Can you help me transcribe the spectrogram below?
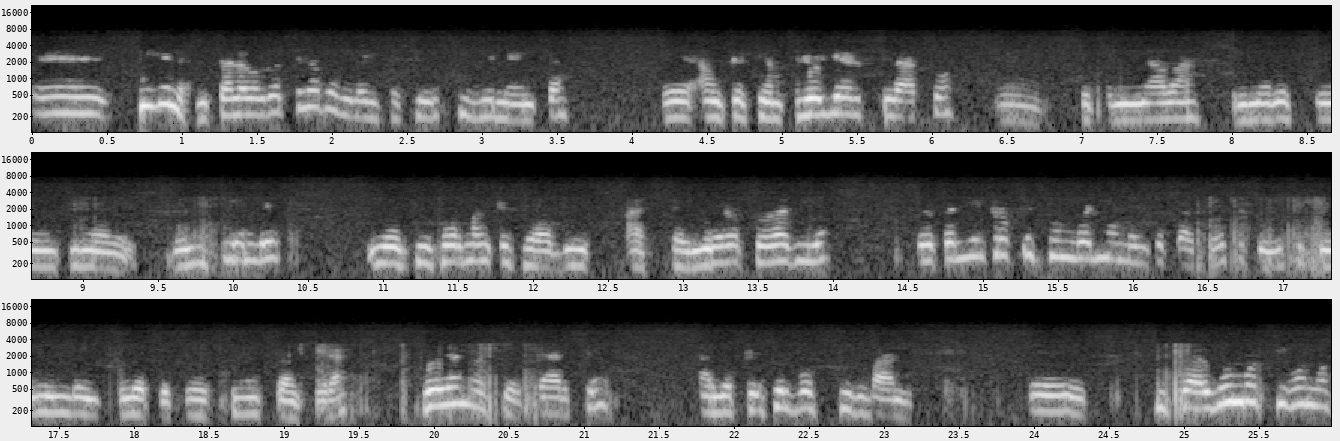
Eh, sigue lenta, la verdad que la regularización sigue lenta, eh, aunque se amplió ya el plazo, eh, que terminaba primero este último de, diciembre. Nos informan que se va a abrir hasta enero todavía, pero también creo que es un buen momento para todos aquellos que tienen un vehículo que es extranjera, puedan acercarse a lo que es el bosque urbano. Eh, si por algún motivo no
